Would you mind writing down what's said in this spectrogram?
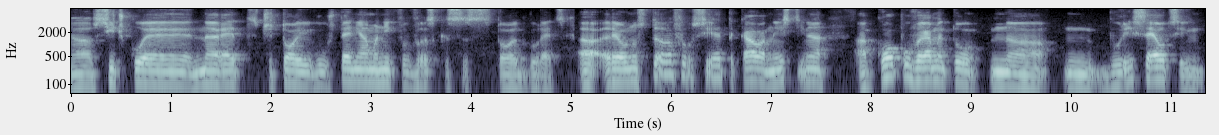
а, всичко е наред, че той въобще няма никаква връзка с този дворец. А, реалността в Русия е такава, наистина ако по времето на Борис Елцин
